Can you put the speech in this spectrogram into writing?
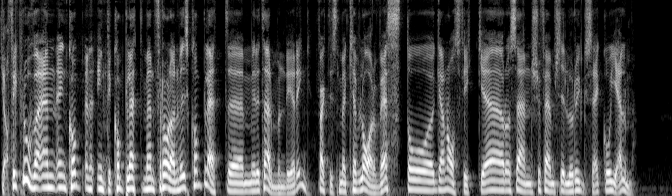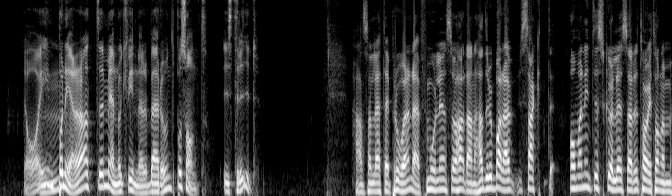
Jag fick prova en, en, kom, en inte komplett, men förhållandevis komplett eh, militärmundering. Faktiskt med kevlarväst och granatfickor och sen 25 kilo ryggsäck och hjälm. Jag är mm. imponerad att män och kvinnor bär runt på sånt i strid. Han som lät dig prova den där, förmodligen så hade han, hade du bara sagt om man inte skulle så hade det tagit honom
